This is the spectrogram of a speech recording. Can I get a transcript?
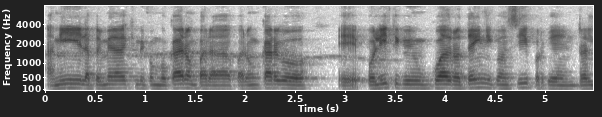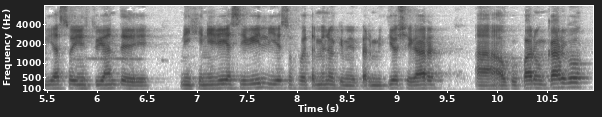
a mí la primera vez que me convocaron para, para un cargo eh, político y un cuadro técnico en sí, porque en realidad soy estudiante de, de ingeniería civil y eso fue también lo que me permitió llegar a ocupar un cargo.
